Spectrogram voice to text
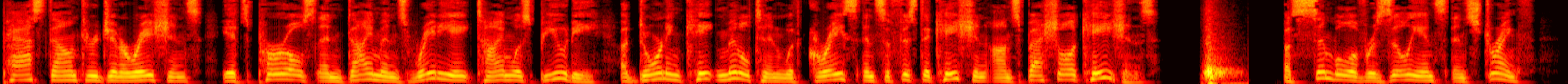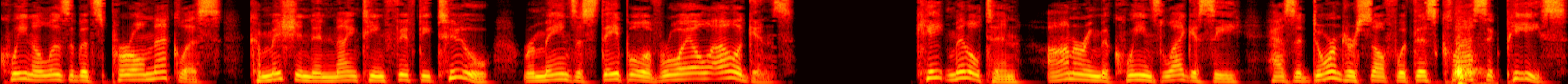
Passed down through generations, its pearls and diamonds radiate timeless beauty, adorning Kate Middleton with grace and sophistication on special occasions. A symbol of resilience and strength, Queen Elizabeth's pearl necklace, commissioned in 1952, remains a staple of royal elegance. Kate Middleton, honoring the Queen's legacy, has adorned herself with this classic piece,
